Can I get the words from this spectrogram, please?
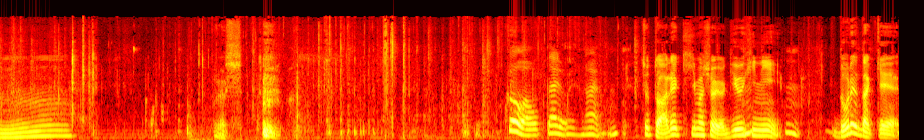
ーん。よし。今日はお便りじゃないの？ちょっとあれ聞きましょうよ。牛皮にん、どれだけ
